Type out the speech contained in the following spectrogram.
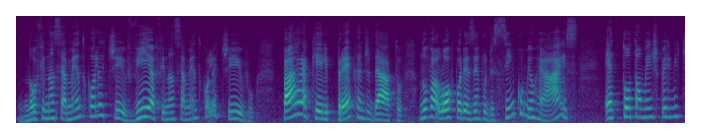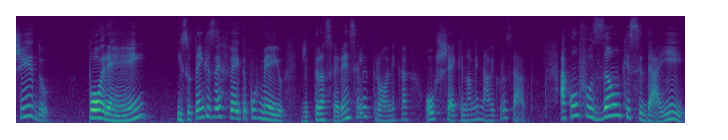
no financiamento coletivo, via financiamento coletivo, para aquele pré-candidato no valor, por exemplo, de 5 mil reais, é totalmente permitido. Porém, isso tem que ser feito por meio de transferência eletrônica ou cheque nominal e cruzado. A confusão que se dá aí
